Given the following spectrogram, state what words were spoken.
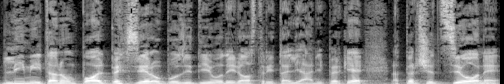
limitano un po' il pensiero positivo dei nostri italiani, perché la percezione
